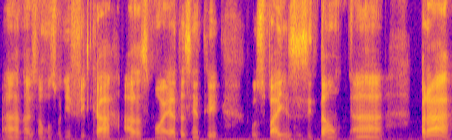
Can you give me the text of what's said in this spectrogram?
ah, nós vamos unificar as moedas entre os países. Então, ah, para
